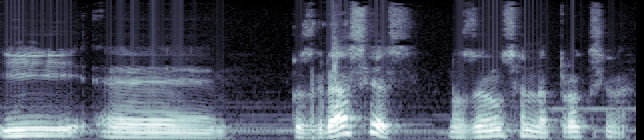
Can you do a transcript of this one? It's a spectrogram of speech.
Y eh, pues gracias, nos vemos en la próxima.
